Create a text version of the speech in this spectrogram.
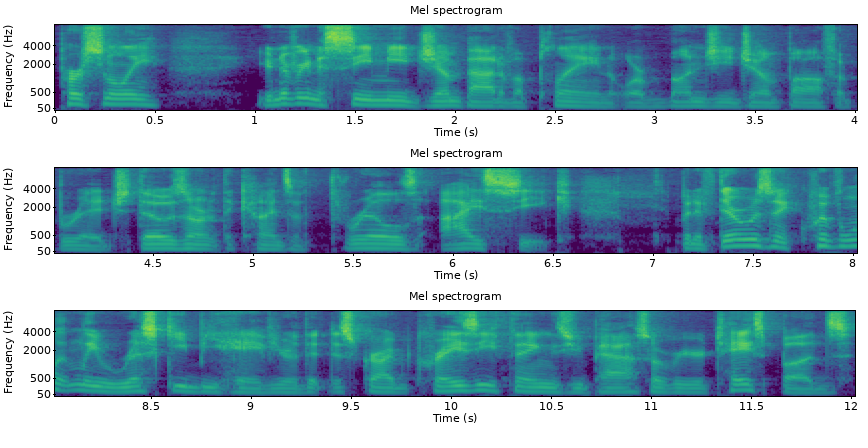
Personally, you're never going to see me jump out of a plane or bungee jump off a bridge. Those aren't the kinds of thrills I seek. But if there was an equivalently risky behavior that described crazy things you pass over your taste buds,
